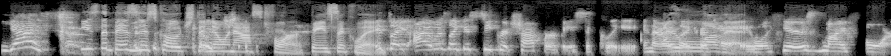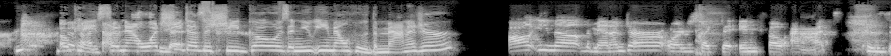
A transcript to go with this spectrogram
Yes. She's the business coach that no one asked for, basically. It's like I was like a secret shopper basically. And I was I like, okay, it. well, here's my form. Okay. so now what she does is she goes and you email who? The manager? I'll email the manager or just like the info at because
